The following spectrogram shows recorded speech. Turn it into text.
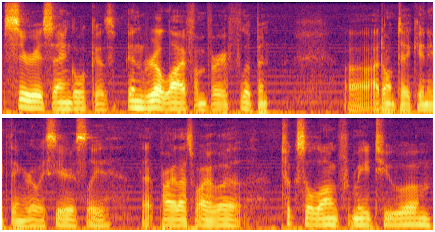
serious angle because in real life I'm very flippant. Uh, I don't take anything really seriously. That probably that's why it uh, took so long for me to um,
